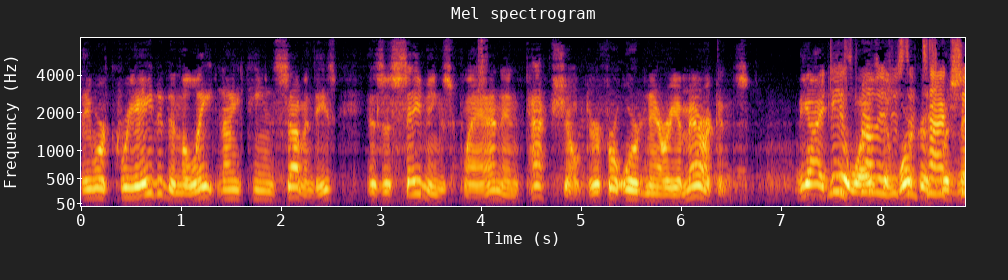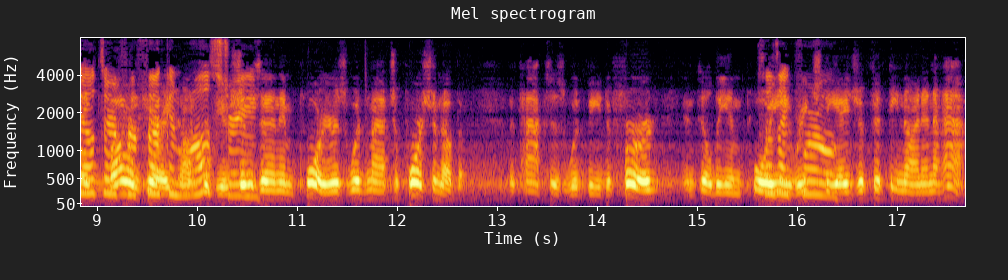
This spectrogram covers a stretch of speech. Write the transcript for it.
They were created in the late 1970s as a savings plan and tax shelter for ordinary Americans. The idea It's was that a workers tax would shelter make for voluntary contributions and employers would match a portion of them. The taxes would be deferred until the employee like reached 40 the oh age of 59 and a half.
